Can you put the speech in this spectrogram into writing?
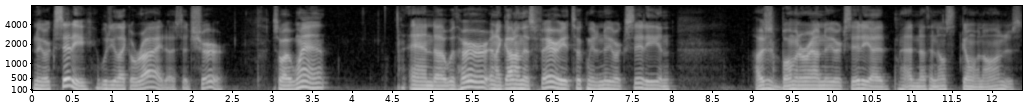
New York City. Would you like a ride?" I said, "Sure." So I went, and uh, with her, and I got on this ferry. It took me to New York City, and I was just bumming around New York City. I had nothing else going on, just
